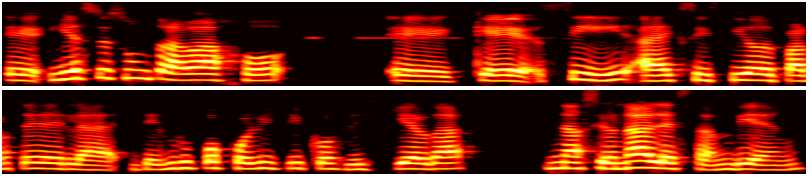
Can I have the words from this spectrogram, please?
y este es un trabajo que sí ha existido de parte de, de grupos políticos de izquierda nacionales también,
